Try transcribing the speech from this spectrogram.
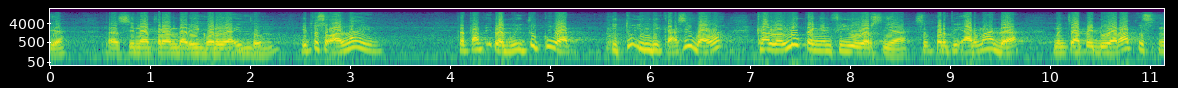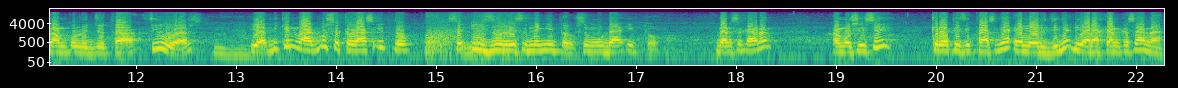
ya eh, sinetron dari Korea itu itu soal lain. Tetapi lagu itu kuat. Itu indikasi bahwa kalau lu pengen viewersnya seperti Armada mencapai 260 juta viewers ya bikin lagu sekelas itu se-easy listening itu semudah itu. Dan sekarang eh, musisi kreativitasnya energinya diarahkan ke sana.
